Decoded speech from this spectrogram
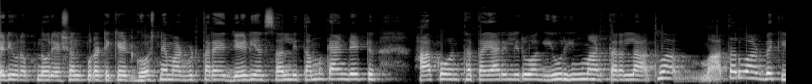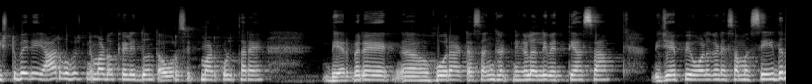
ಯಡಿಯೂರಪ್ಪನವರು ಯಶವಂತಪುರ ಟಿಕೆಟ್ ಘೋಷಣೆ ಮಾಡಿಬಿಡ್ತಾರೆ. ಜೆ ಡಿ ಎಸ್ ಅಲ್ಲಿ ತಮ್ಮ ಕ್ಯಾಂಡಿಡೇಟ್ ಹಾಕುವಂಥ ತಯಾರಿಲಿರುವಾಗ ಇವ್ರು ಹಿಂಗೆ ಮಾಡ್ತಾರಲ್ಲ? ಅಥವಾ ಮಾತಾರು ಆಡಬೇಕು. ಇಷ್ಟು ಬೇಗ ಯಾರು ಘೋಷಣೆ ಮಾಡೋಕೆ ಕೇಳಿದ್ದು ಅಂತ ಅವರು ಸಿಟ್ಟು ಮಾಡ್ಕೊಳ್ತಾರೆ. ಬೇರೆ ಬೇರೆ ಹೋರಾಟ ಸಂಘಟನೆಗಳಲ್ಲಿ ವ್ಯತ್ಯಾಸ. ಬಿ ಜೆ ಪಿ ಒಳಗಡೆ ಸಮಸ್ಯೆ ಇದ್ರ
